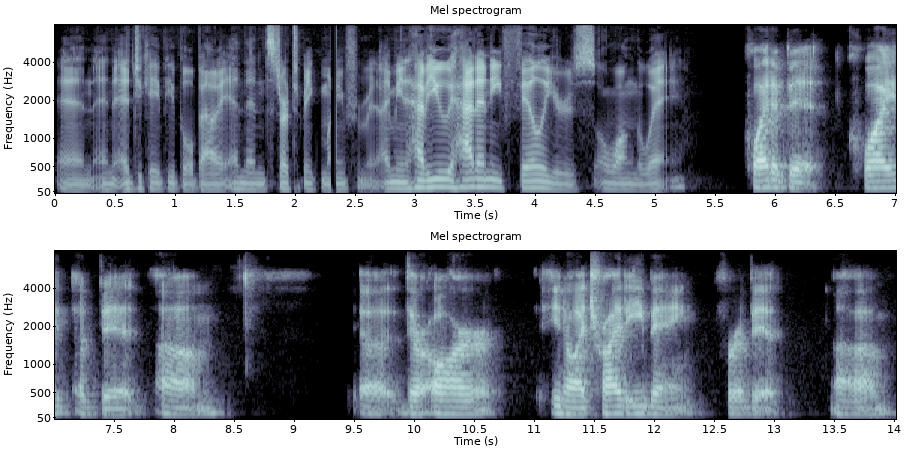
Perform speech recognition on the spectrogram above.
and and educate people about it, and then start to make money from it. I mean, have you had any failures along the way? Quite a bit. Quite a bit. Um, uh, there are, you know, I tried eBaying for a bit. Um,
